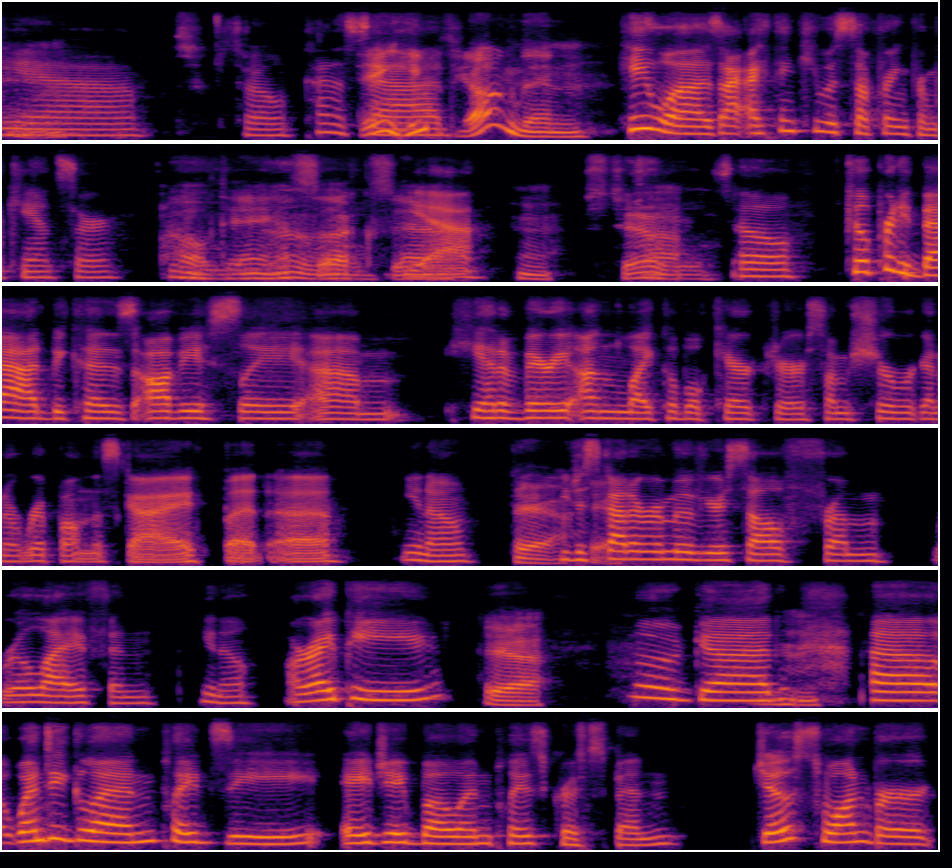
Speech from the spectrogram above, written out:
Yeah, so kind of Dang, sad. he was young then. He was. I, I think he was suffering from cancer. Oh, Oh, dang, no. that sucks. Yeah. Yeah. It's terrible. So feel pretty bad because obviously um, he had a very unlikable character. So I'm sure we're gonna rip on this guy, but uh, you know, Yeah. you just yeah. got to remove yourself from real life and you know, R.I.P. Yeah. Oh God. Mhm. Uh, Wendy Glenn played Z. AJ Bowen plays Crispin. Joe Swanberg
